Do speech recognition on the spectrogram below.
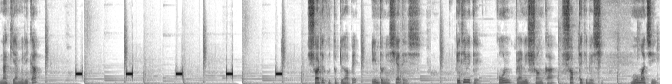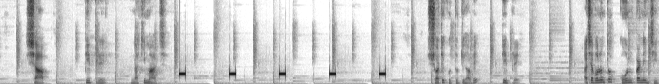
নাকি আমেরিকা? সঠিক উত্তরটি হবে ইন্দোনেশিয়া দেশ। পৃথিবীতে কোন প্রাণীর সংখ্যা সব থেকে বেশি? মৌমাছি, সাপ, পিঁপড়ে নাকি মাছ? সঠিক উত্তরটি হবে পিঁপড়ে আচ্ছা বলুন তো, কোন প্রাণীর জীব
